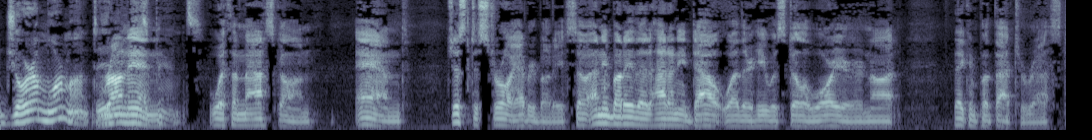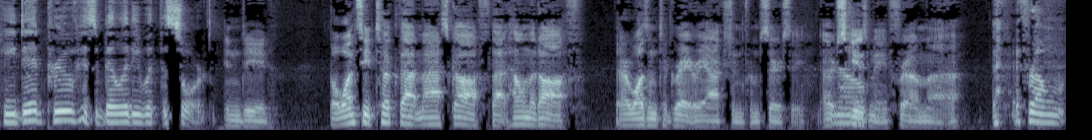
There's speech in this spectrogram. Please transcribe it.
Jorah Mormont run in appearance. with a mask on and just destroy everybody. So anybody that had any doubt whether he was still a warrior or not, they can put that to rest. He did prove his ability with the sword. Indeed. But once he took that mask off, that helmet off, there wasn't a great reaction from Cersei. Or, Excuse me, from uh, from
